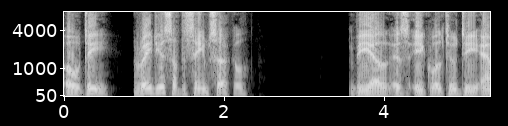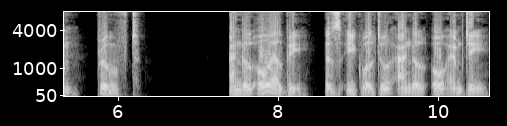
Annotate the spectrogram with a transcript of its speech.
OD, radius of the same circle, BL is equal to DM, proved. Angle OLB is equal to angle OMD,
